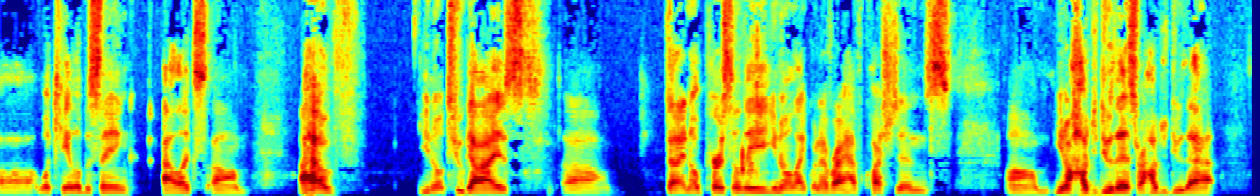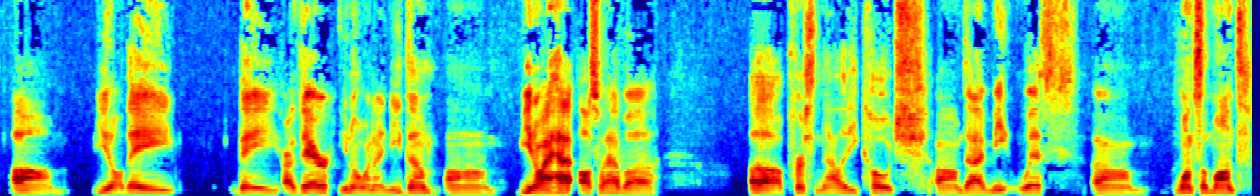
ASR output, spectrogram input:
Uh, what Caleb is saying, Alex. Um, I have, you know, two guys uh, that I know personally. You know, like whenever I have questions, um, you know, how'd you do this or how'd you do that? Um, you know, they they are there. You know, when I need them. Um, you know, I ha- also have a a personality coach um, that I meet with um, once a month.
